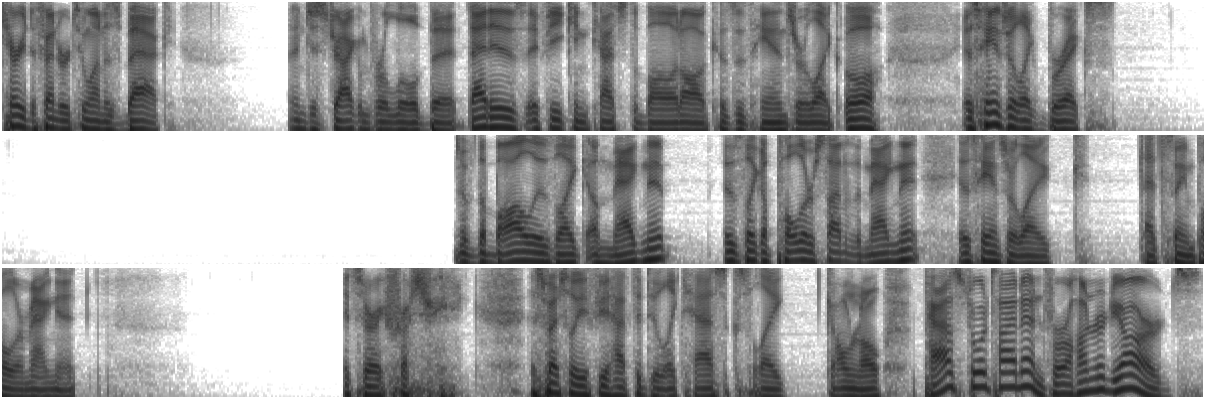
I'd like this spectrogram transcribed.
carry a defender or two on his back and just drag him for a little bit. That is if he can catch the ball at all because his hands are like oh, his hands are like bricks. If the ball is like a magnet, it's like a polar side of the magnet, his hands are like that same polar magnet. It's very frustrating, especially if you have to do like tasks like Oh, I don't know, pass to a tight end for 100 yards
